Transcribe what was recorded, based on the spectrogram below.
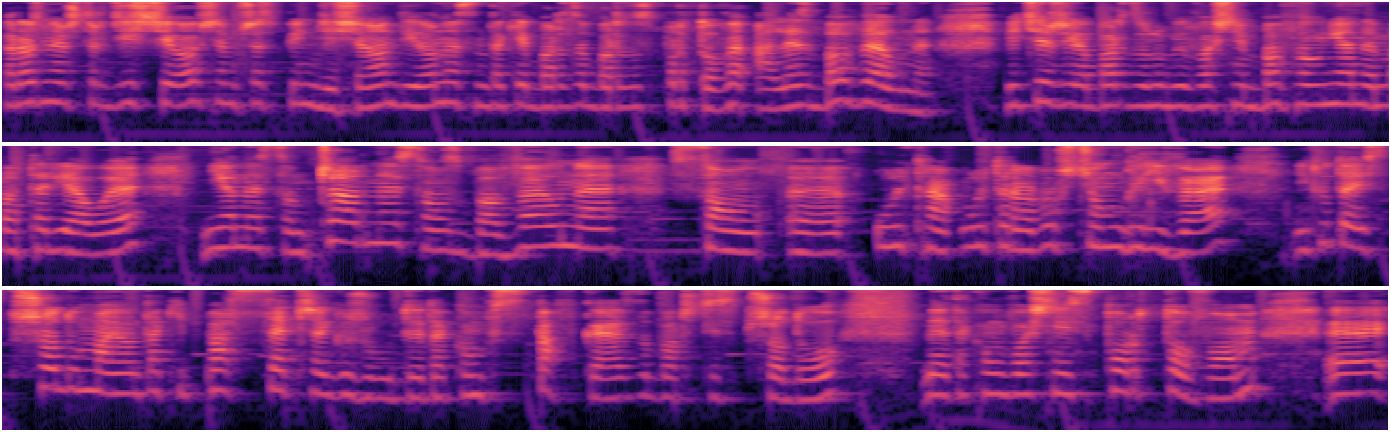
rozmiar 48 przez 50 i one są takie bardzo, bardzo sportowe, ale z bawełny. Wiecie, że ja bardzo lubię właśnie bawełniane materiały i one są czarne, są z bawełny, są e, ultra, ultra rozciągliwe i tutaj z przodu mają taki paseczek żółty, taką wstawkę, zobaczcie z przodu, e, taką właśnie sportową e,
